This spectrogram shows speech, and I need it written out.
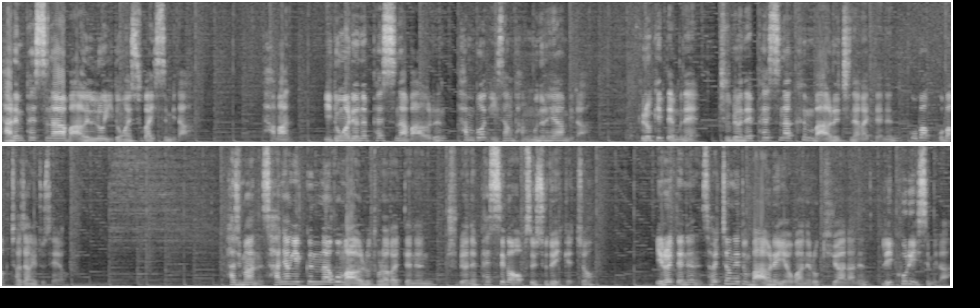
다른 패스나 마을로 이동할 수가 있습니다. 다만 이동하려는 패스나 마을은 한 번 이상 방문을 해야 합니다. 그렇기 때문에 주변에 패스나 큰 마을을 지나갈 때는 꼬박꼬박 저장해 두세요. 하지만 사냥이 끝나고 마을로 돌아갈 때는 주변에 패스가 없을 수도 있겠죠. 이럴 때는 설정해둔 마을의 여관으로 귀환하는 recall이 있습니다.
